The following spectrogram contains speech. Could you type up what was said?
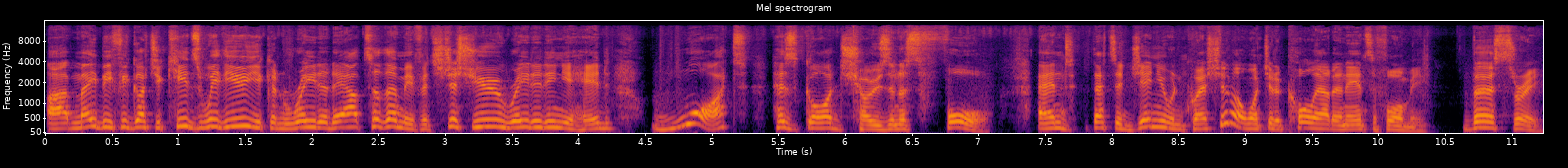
Uh, maybe if you've got your kids with you, you can read it out to them. If it's just you, read it in your head. What has God chosen us for? And that's a genuine question. I want you to call out an answer for me. Verse 3.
